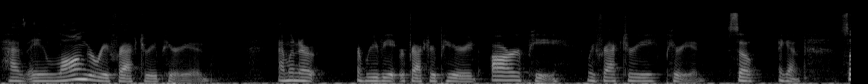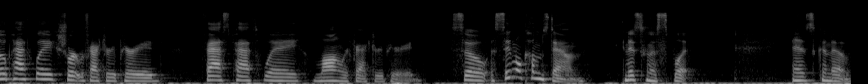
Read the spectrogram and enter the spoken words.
has a longer refractory period. I'm going to abbreviate refractory period, RP, refractory period. So again, slow pathway, short refractory period, fast pathway, long refractory period. So a signal comes down and it's going to split. And it's going to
